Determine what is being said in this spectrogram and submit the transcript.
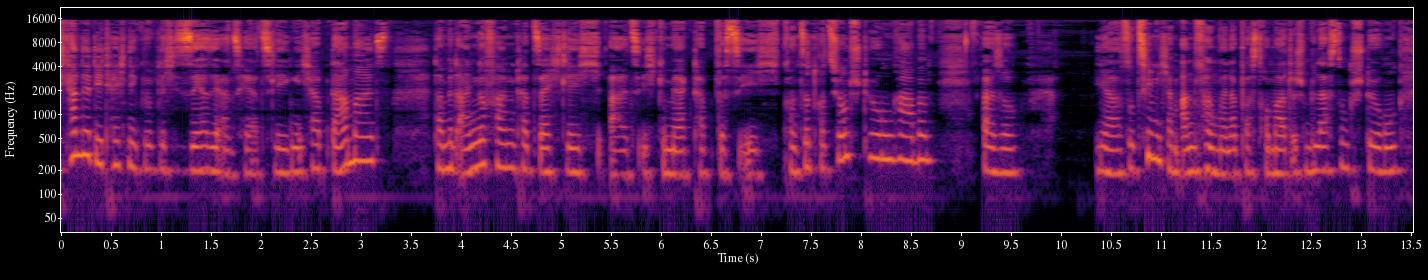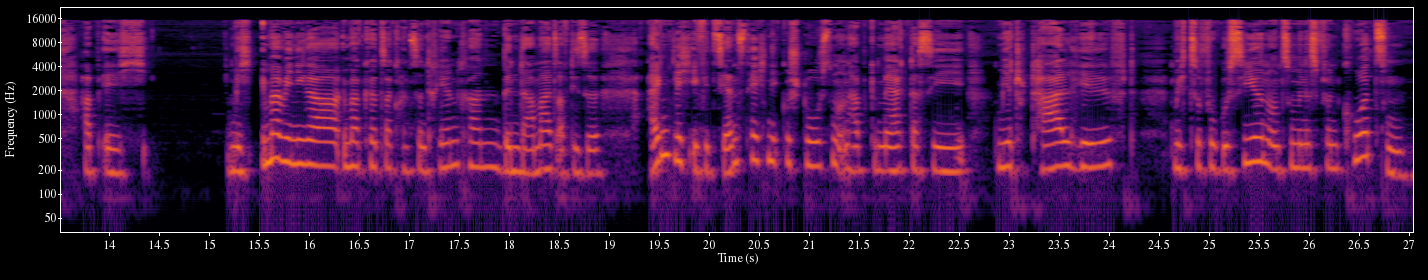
ich kann dir die Technik wirklich sehr, sehr ans Herz legen. Ich habe damals damit angefangen, tatsächlich, als ich gemerkt habe, dass ich Konzentrationsstörungen habe. Also ja, so ziemlich am Anfang meiner posttraumatischen Belastungsstörung habe ich mich immer weniger, immer kürzer konzentrieren können, bin damals auf diese eigentlich Effizienztechnik gestoßen und habe gemerkt, dass sie mir total hilft, mich zu fokussieren und zumindest für einen kurzen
